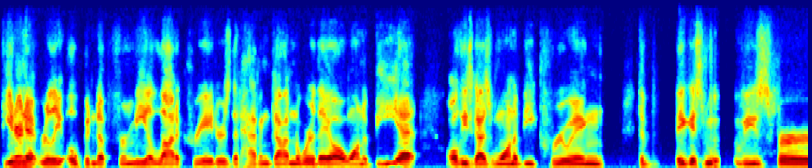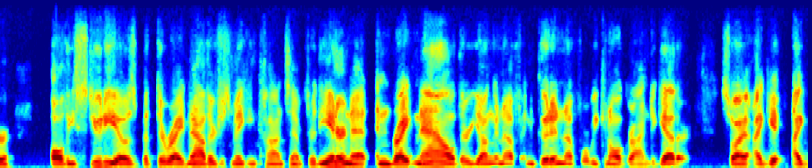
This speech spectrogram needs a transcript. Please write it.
The internet really opened up for me a lot of creators that haven't gotten to where they all want to be yet. All these guys want to be crewing the biggest movies for all these studios, but they're right now they're just making content for the internet. And right now they're young enough and good enough where we can all grind together. So I, I get I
